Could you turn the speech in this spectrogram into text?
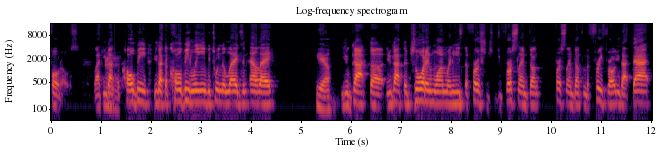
photos. Like you got Mhm. the Kobe, you got the Kobe lean between the legs in LA. Yeah. You got the you got the Jordan one when he's the first first slam dunk, first slam dunk from the free throw. You got that.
